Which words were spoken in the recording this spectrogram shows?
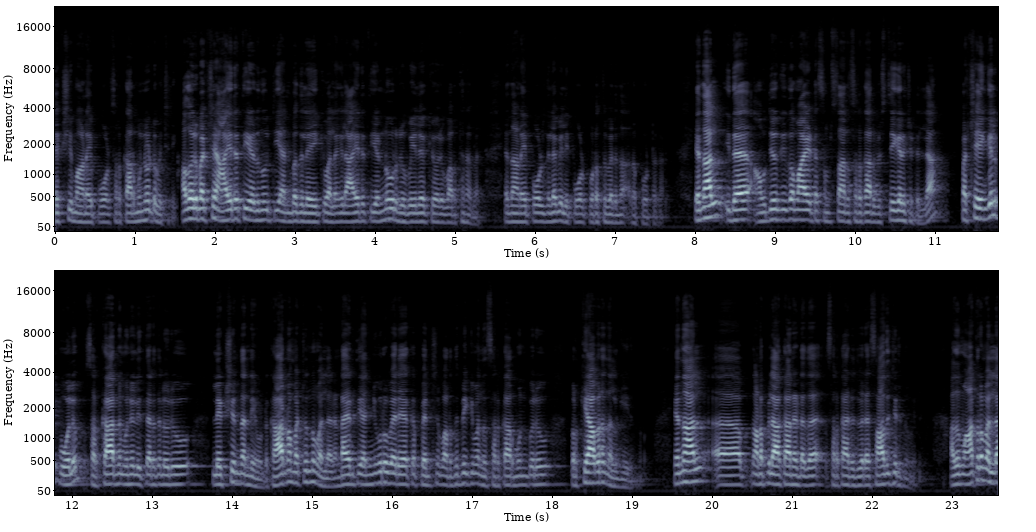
ലക്ഷ്യമാണ് ഇപ്പോൾ സർക്കാർ മുന്നോട്ട് വെച്ചിരിക്കുന്നത്. അതൊരു പക്ഷേ ആയിരത്തി എഴുന്നൂറ്റി അൻപതിലേക്കോ അല്ലെങ്കിൽ ആയിരത്തി എണ്ണൂറ് രൂപയിലേക്കോ ഒരു വർധനവ് എന്നാണ് ഇപ്പോൾ നിലവിൽ ഇപ്പോൾ പുറത്തു വരുന്ന റിപ്പോർട്ടുകൾ. എന്നാൽ ഇത് ഔദ്യോഗികമായിട്ട് സംസ്ഥാന സർക്കാർ വിശദീകരിച്ചിട്ടില്ല. പക്ഷേ എങ്കിൽ പോലും സർക്കാരിന് മുന്നിൽ ഇത്തരത്തിലൊരു ലക്ഷ്യം തന്നെയുണ്ട്. കാരണം മറ്റൊന്നുമല്ല രണ്ടായിരത്തി അഞ്ഞൂറ് വരെയൊക്കെ പെൻഷൻ വർദ്ധിപ്പിക്കുമെന്ന് സർക്കാർ മുൻപൊരു പ്രഖ്യാപനം നൽകിയിരുന്നു. എന്നാൽ നടപ്പിലാക്കാനായിട്ടത് സർക്കാർ ഇതുവരെ സാധിച്ചിരുന്നുമില്ല. അതുമാത്രമല്ല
